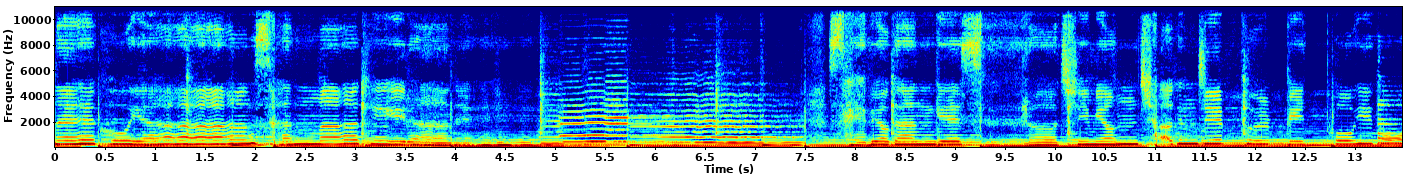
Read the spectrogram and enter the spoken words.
내 고향 산막이라네. 새벽 안개 쓰러지면 작은 집 불빛 보이고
